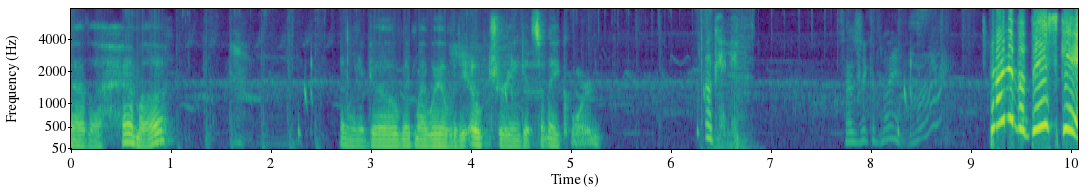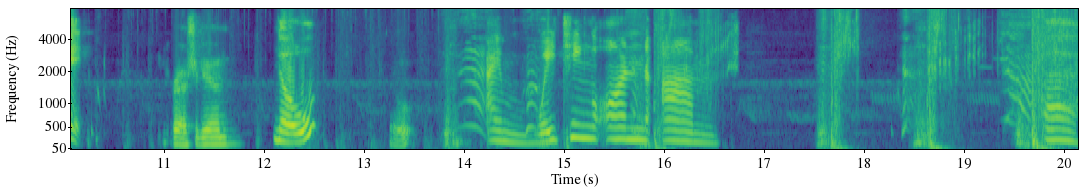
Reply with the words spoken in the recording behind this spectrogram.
have a hammer, I'm gonna go make my way over to the oak tree and get some acorn. Okay. Sounds like a plan. Son of a biscuit! Crash again? No. Oh, I'm waiting on um uh,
